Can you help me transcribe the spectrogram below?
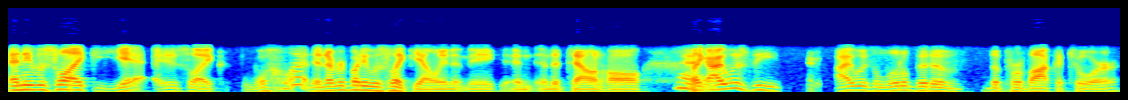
And he was like, "Yeah." He was like, "What?" And everybody was like yelling at me in, in the town hall. Like I was the, I was a little bit of the provocateur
